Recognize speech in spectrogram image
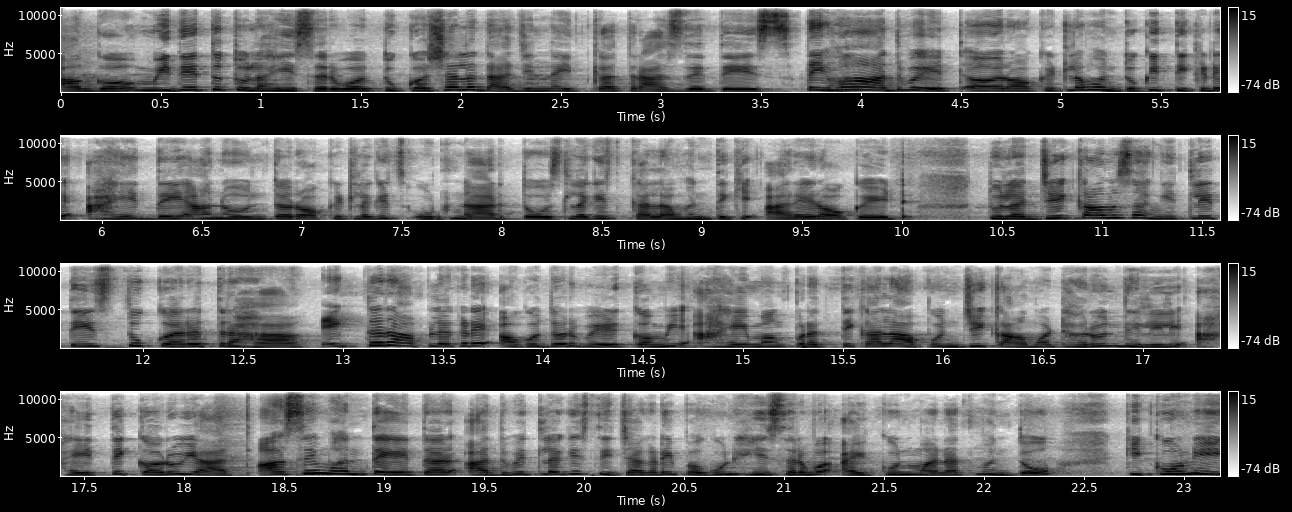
अगं मी देतो तुला हे सर्व. तू कशाला दाजींना इतका त्रास देतेस? तेव्हा अद्वैत रॉकेटला म्हणतो की तिकडे आहे दे आणून. तर रॉकेट लगेच उठणार. तोच लगेच कला म्हणते की अरे रॉकेट तुला जे काम सांगितले तेच तू करत राहा. एकतर आपल्याकडे अगोदर वेळ कमी आहे मग प्रत्येकाला आपण जी कामं ठरवून दिलेली आहेत ते करूयात. असे म्हणते तर अद्वैत लगेच तिच्याकडे बघून हे सर्व ऐकून मनात म्हणतो की कोणी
